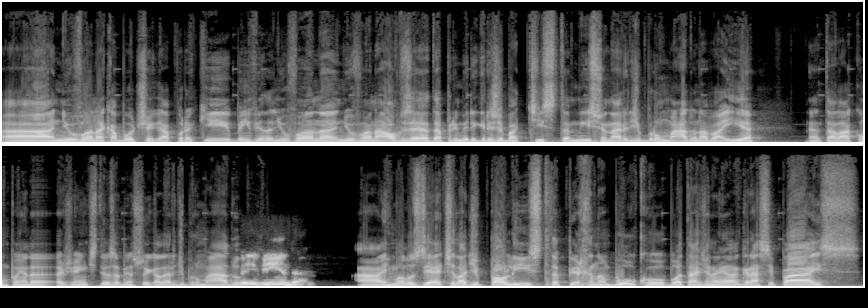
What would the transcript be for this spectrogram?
A Nilvana acabou de chegar por aqui. Bem-vinda, Nilvana. Nilvana Alves é da Primeira Igreja Batista Missionária de Brumado, na Bahia. Né, tá lá acompanhando a gente. Deus abençoe, galera de Brumado. Bem-vinda. A irmã Luziette, lá de Paulista, Pernambuco. Boa tarde, Nayan. Graça e paz.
